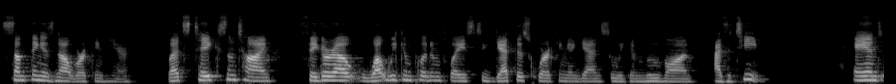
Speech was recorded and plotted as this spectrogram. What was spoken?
something is not working here. Let's take some time, figure out what we can put in place to get this working again so we can move on as a team. And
